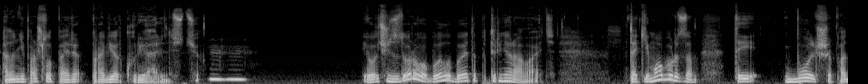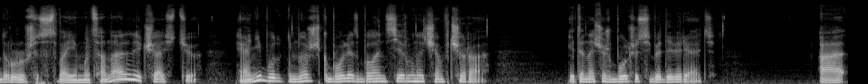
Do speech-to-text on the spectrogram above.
Оно не прошло проверку реальностью. Mm-hmm. И очень здорово было бы это потренировать. Таким образом, ты больше подружишься со своей эмоциональной частью, и они будут немножечко более сбалансированы, чем вчера. И ты начнешь больше себе доверять. А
